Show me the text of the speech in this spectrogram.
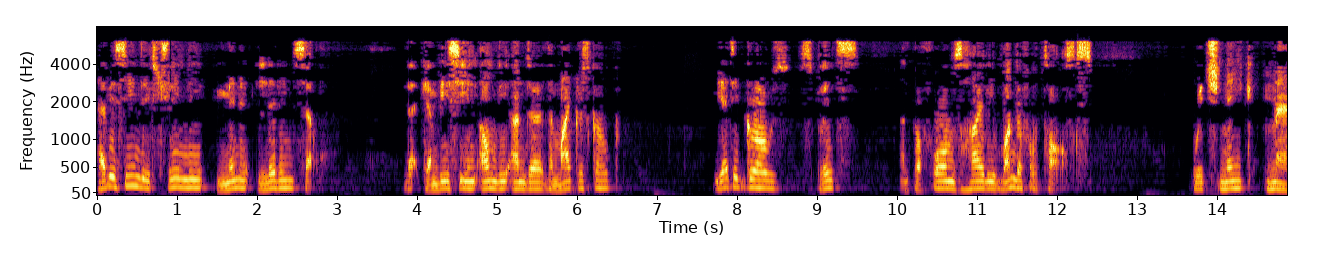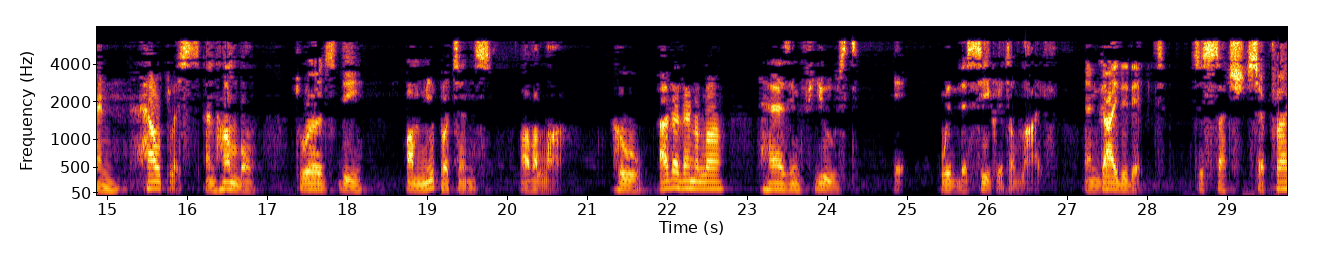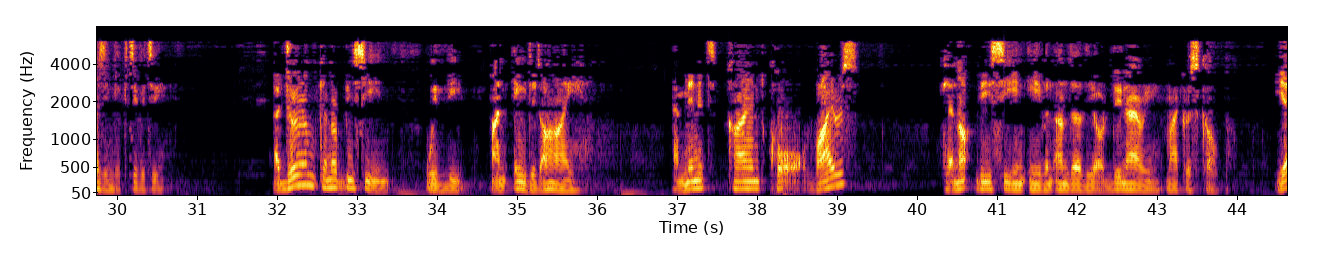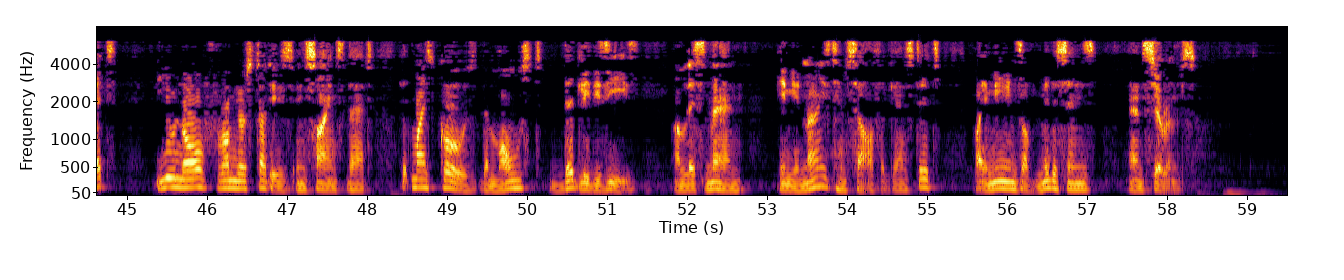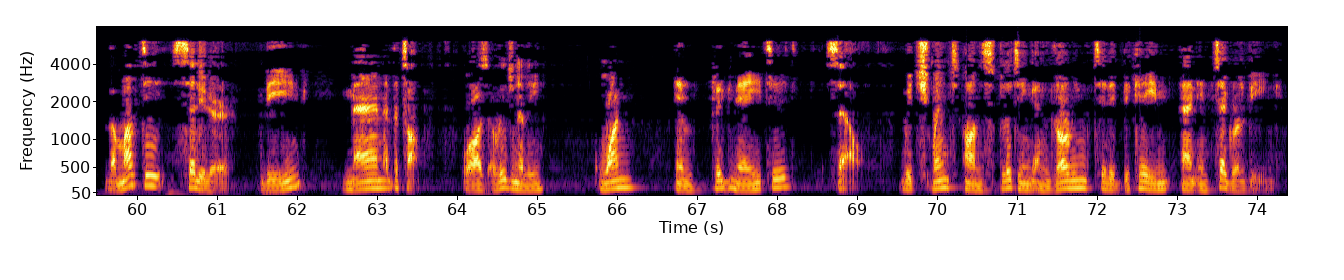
Have you seen the extremely minute living cell that can be seen only under the microscope? Yet it grows, splits, and performs highly wonderful tasks which make man helpless and humble towards the omnipotence of Allah who, other than Allah, has infused it with the secret of life and guided it to such surprising activity. A germ cannot be seen with the unaided eye. A minute kind core virus cannot be seen even under the ordinary microscope. Yet, you know from your studies in science that it might cause the most deadly disease unless man immunized himself against it by means of medicines and serums. The multicellular being Man at the top was originally one impregnated cell, which went on splitting and growing till it became an integral being.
